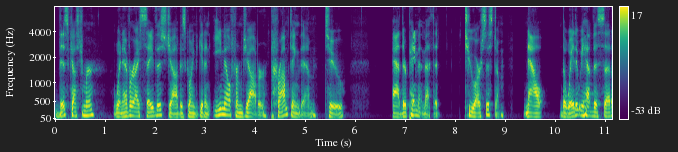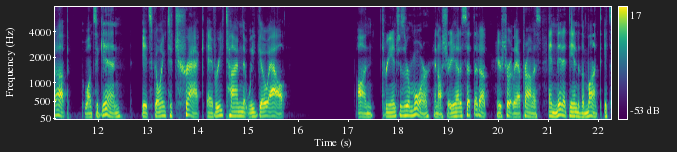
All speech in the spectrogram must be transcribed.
this customer whenever I save this job, is going to get an email from Jobber prompting them to add their payment method to our system. Now, the way that we have this set up, once again, it's going to track every time that we go out on three inches or more. And I'll show you how to set that up here shortly, I promise. And then at the end of the month, it's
